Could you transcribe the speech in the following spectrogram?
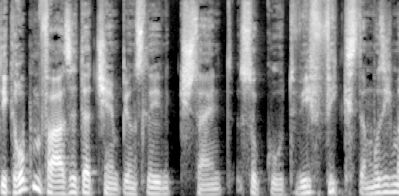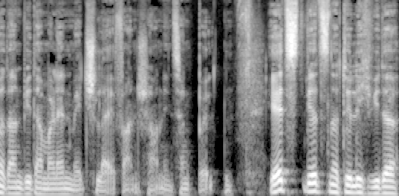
Die Gruppenphase der Champions League scheint so gut wie fix. Da muss ich mir dann wieder mal ein Match live anschauen in St. Pölten. Jetzt wird es natürlich wieder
